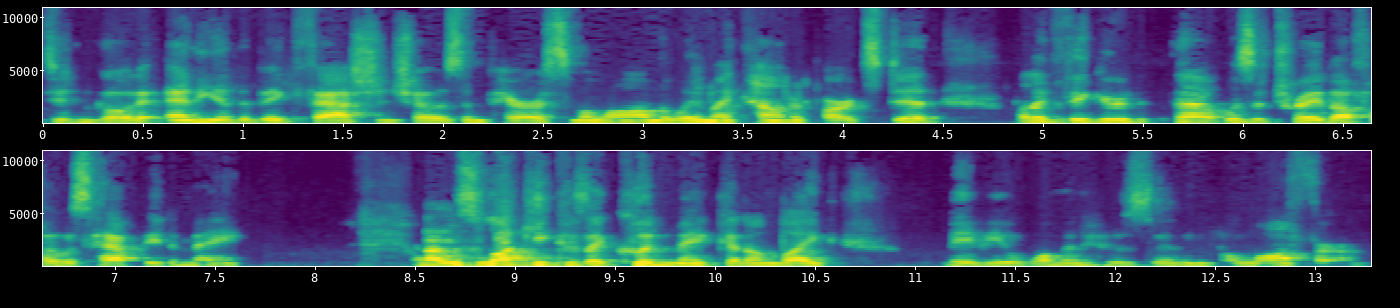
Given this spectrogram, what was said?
didn't go to any of the big fashion shows in Paris, Milan, the way my counterparts did. But I figured that was a trade off I was happy to make. And I was lucky because I could make it, unlike maybe a woman who's in a law firm.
